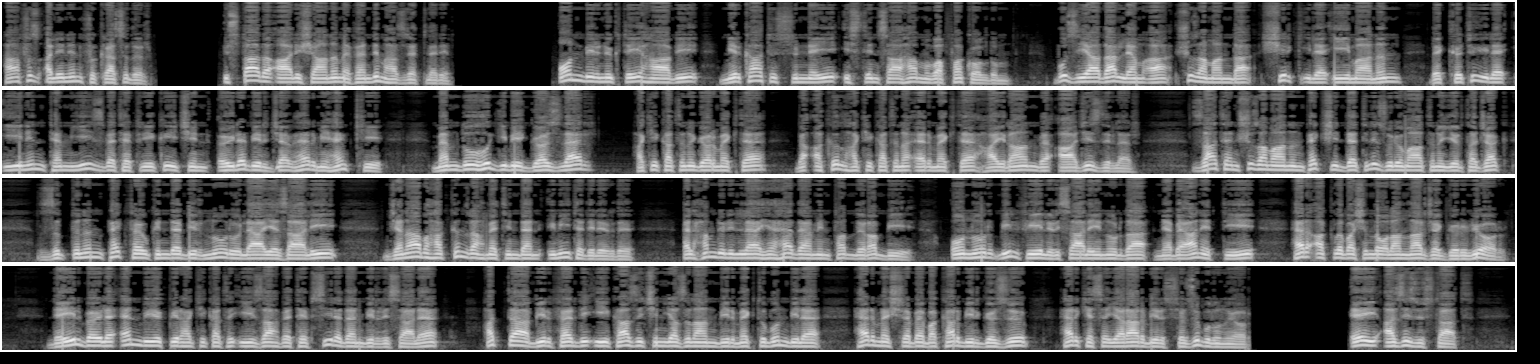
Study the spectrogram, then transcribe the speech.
Hafız Ali'nin fıkrasıdır. Üstad-ı Alişanım Efendim Hazretleri 11 nükteyi havi Mirkatü Sünneyi istinsaha muvaffak oldum. Bu ziyadar lem'a şu zamanda şirk ile imanın ve kötü ile iyinin temyiz ve tefriki için öyle bir cevher mihenk ki memduhu gibi gözler hakikatını görmekte ve akıl hakikatına ermekte hayran ve acizdirler. Zaten şu zamanın pek şiddetli zulümatını yırtacak, zıddının pek fevkinde bir nuru la yezali, Cenab-ı Hakk'ın rahmetinden ümit edilirdi. Elhamdülillahi hâdâ min fadli Rabbi. O nur bil fiil Risale-i Nur'da ne beyan ettiği her aklı başında olanlarca görülüyor. Değil böyle en büyük bir hakikati izah ve tefsir eden bir risale, hatta bir ferdi ikaz için yazılan bir mektubun bile her meşrebe bakar bir gözü, herkese yarar bir sözü bulunuyor. Ey aziz üstad!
